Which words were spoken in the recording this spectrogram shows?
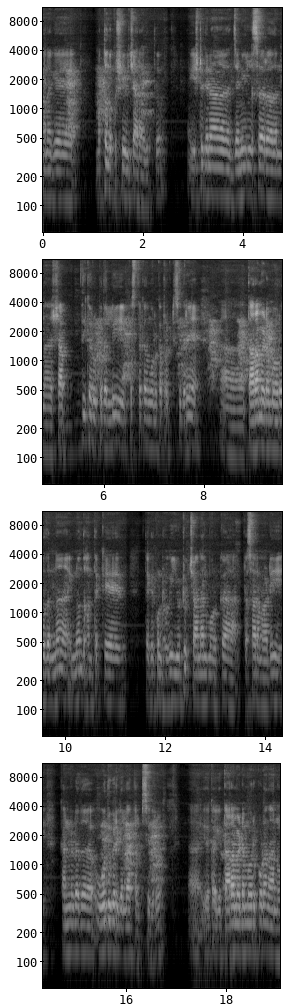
ನನಗೆ ಮತ್ತೊಂದು ಖುಷಿ ವಿಚಾರ ಆಗಿತ್ತು. ಇಷ್ಟು ದಿನ ಜಮೀಲ್ ಸರ್ ಅದನ್ನು ಶಾಬ್ದಿಕ ರೂಪದಲ್ಲಿ ಪುಸ್ತಕದ ಮೂಲಕ ಪ್ರಕಟಿಸಿದರೆ ತಾರಾ ಮೇಡಮ್ ಅವರು ಅದನ್ನು ಇನ್ನೊಂದು ಹಂತಕ್ಕೆ ತೆಗೆದುಕೊಂಡು ಹೋಗಿ ಯೂಟ್ಯೂಬ್ ಚಾನಲ್ ಮೂಲಕ ಪ್ರಸಾರ ಮಾಡಿ ಕನ್ನಡದ ಓದುಗರಿಗೆಲ್ಲ ತಲುಪಿಸಿದರು. ಇದಕ್ಕಾಗಿ ತಾರಾ ಮೇಡಮ್ ಅವರು ಕೂಡ ನಾನು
